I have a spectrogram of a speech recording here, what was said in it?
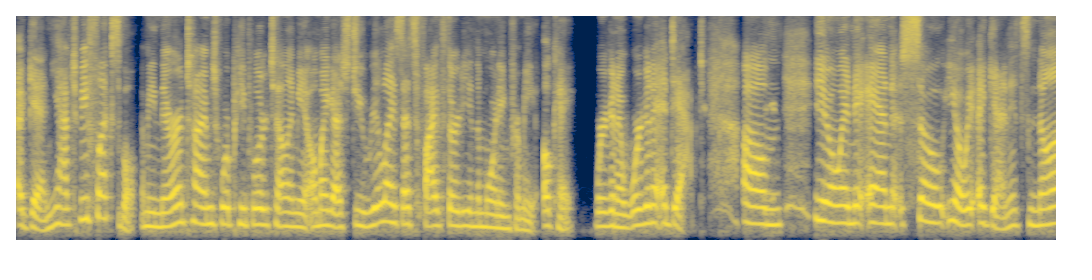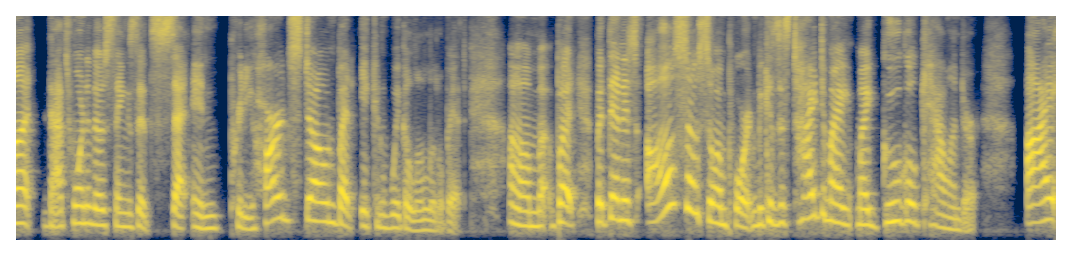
again, you have to be flexible. I mean, there are times where people are telling me, oh my gosh, do you realize that's 5 30 in the morning for me? Okay. We're going to, we're to adapt. Um, you know, and, and so, you know, again, it's not, that's one of those things that's set in pretty hard stone, but it can wiggle a little bit. Um, but, but then it's also so important because it's tied to my, my Google calendar. I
